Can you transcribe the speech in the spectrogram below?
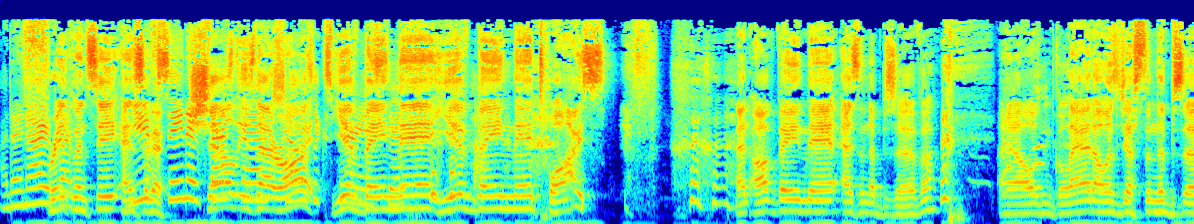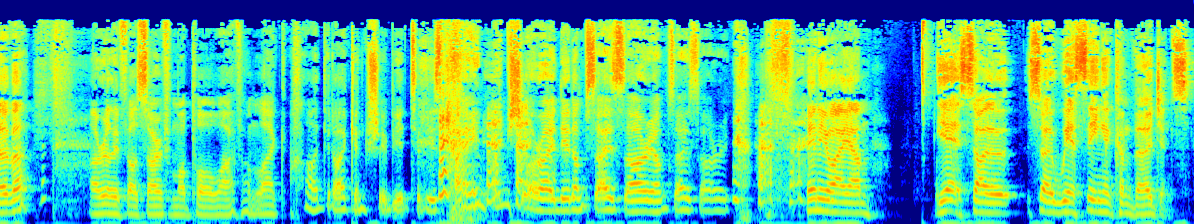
I don't know. Frequency and you've severity. seen it Shell, is that right? You've been it. there. You've been there twice. and I've been there as an observer. and I'm glad I was just an observer. I really felt sorry for my poor wife. I'm like, oh, did I contribute to this pain? I'm sure I did. I'm so sorry. I'm so sorry. anyway, um, yeah, so so we're seeing a convergence,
